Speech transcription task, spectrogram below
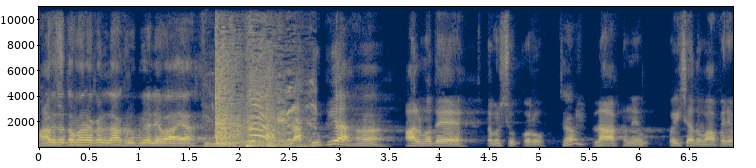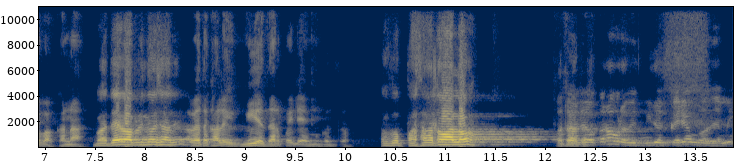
મારે તો તમારા કાંઈ લાખ રૂપિયા લેવા આયા લાખ રૂપિયા? હા. હાલમાં તે તમે શું કરો? લાખ ને પૈસા તો વાપર્યા બા ઘણા. બધાય વાપરી દો સાથે હવે તો ખાલી વીસ હજાર પડ્યા એમ કરતો. તો પસા તો હાલો. પસા તો કરાવો રવિ બીજો કર્યો અમે.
